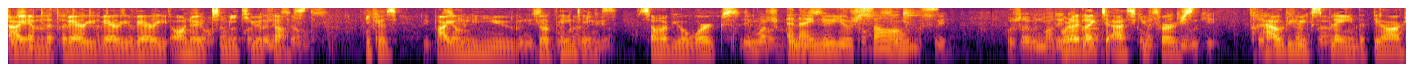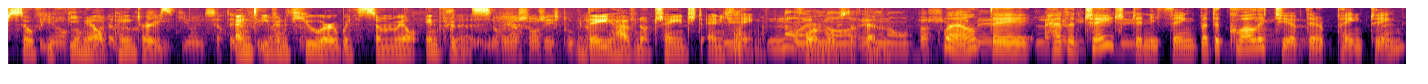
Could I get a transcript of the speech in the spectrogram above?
I am very, very, very honored to meet you at last because I only knew your paintings, some of your works. And I knew your songs. What I'd like to ask you first how do you explain that there are so few female painters, and even fewer with some real influence? They have not changed anything for most of them. Well, they haven't changed anything, but the quality of their painting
